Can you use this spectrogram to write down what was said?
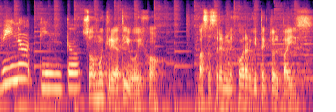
vino tinto. Sos muy creativo, hijo. Vas a ser el mejor arquitecto del país.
